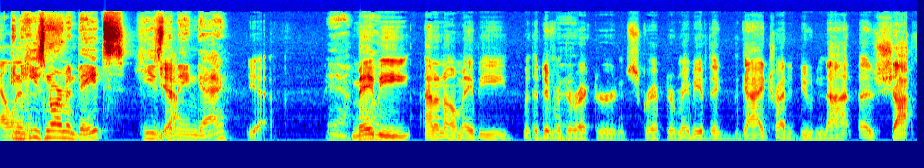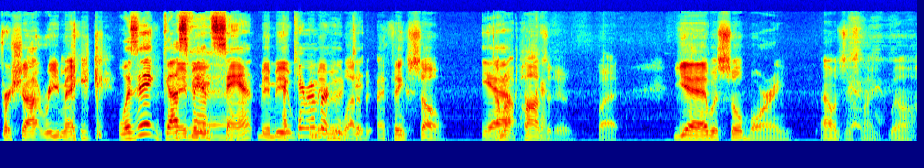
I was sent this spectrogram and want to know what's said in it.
Ellen. And he's Norman Bates. He's Yeah. the main guy. Yeah. Yeah. Maybe I don't know. Maybe with a different director and script, or maybe if the, the guy tried to do not a shot for shot remake. Was it Gus Maybe- Van Sant? Maybe I can't remember maybe who what did. I think so. Yeah, I'm not okay. positive, but yeah, it was so boring. I was just like, well,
